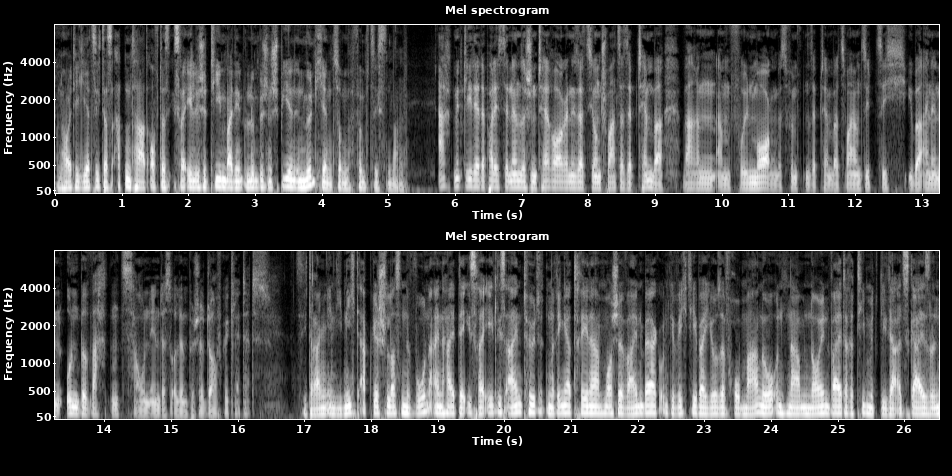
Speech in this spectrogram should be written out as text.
Und heute jährt sich das Attentat auf das israelische Team bei den Olympischen Spielen in München zum 50. Mal. Acht Mitglieder der palästinensischen Terrororganisation Schwarzer September waren am frühen Morgen des 5. September 72 über einen unbewachten Zaun in das olympische Dorf geklettert. Sie drangen in die nicht abgeschlossene Wohneinheit der Israelis ein, töteten Ringertrainer Mosche Weinberg und Gewichtheber Josef Romano und nahmen neun weitere Teammitglieder als Geiseln,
